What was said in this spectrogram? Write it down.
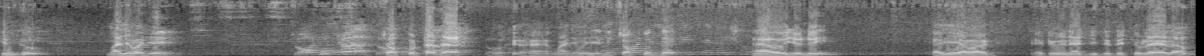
কিন্তু মাঝে মাঝে চক্করটা দেয়। হ্যাঁ মাঝে মাঝে চক্কর দেয়। হ্যাঁ ওই জন্যই। কাজে আবার একটু এনার্জি দিতে চলে এলাম।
